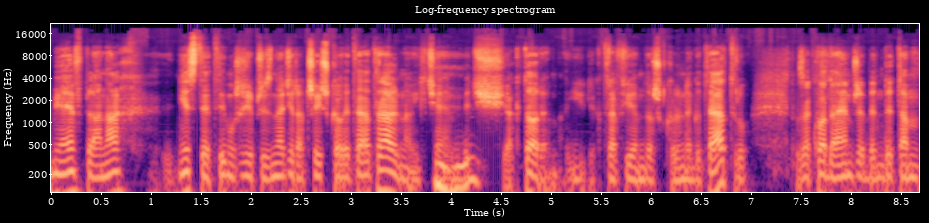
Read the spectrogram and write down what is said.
miałem w planach, niestety, muszę się przyznać, raczej szkołę teatralną i chciałem Mhm. być aktorem. I jak trafiłem do szkolnego teatru, to zakładałem, że będę tam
